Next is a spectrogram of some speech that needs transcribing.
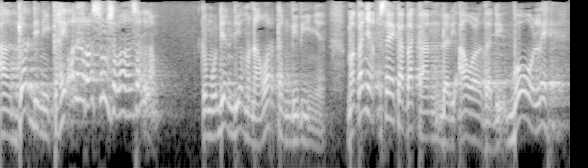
agar dinikahi oleh Rasul sallallahu alaihi wasallam. Kemudian dia menawarkan dirinya. Makanya saya katakan dari awal tadi, boleh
